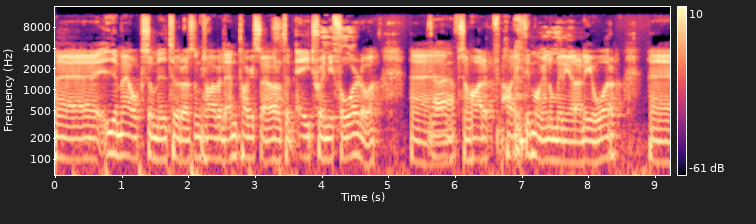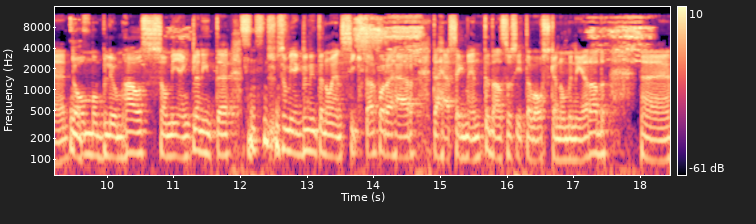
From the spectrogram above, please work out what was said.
eh, i och med också metoo-rörelsen, så har väl den tagits över av typ A24 då. Eh, Som har, har riktigt många nominerade i år. Eh, de och Blumhouse som egentligen inte som egentligen inte nog ens siktar på det här, det här segmentet, alltså sitta och vara Oscar-nominerad. Eh,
